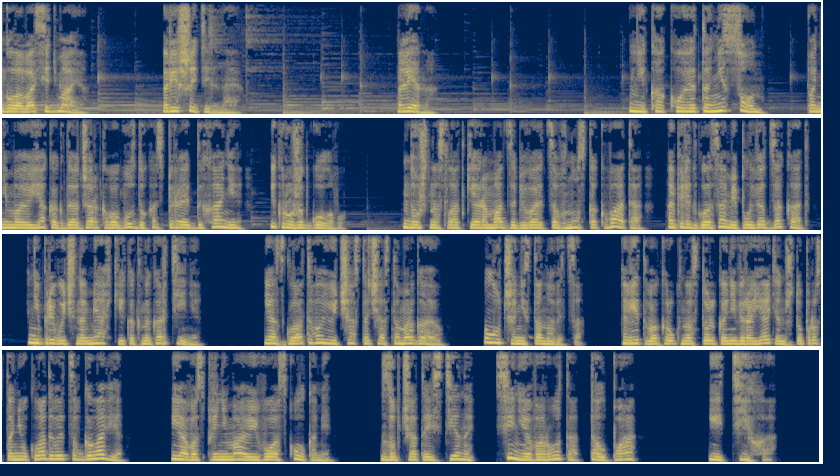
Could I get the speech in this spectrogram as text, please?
Глава седьмая. Решительная. Лена. Никакой это не сон, понимаю я, когда от жаркого воздуха спирает дыхание и кружит голову. Душно-сладкий аромат забивается в нос, как вата, а перед глазами плывет закат, непривычно мягкий, как на картине. Я сглатываю и часто-часто моргаю. Лучше не становится. Вид вокруг настолько невероятен, что просто не укладывается в голове. Я воспринимаю его осколками. Зубчатые стены, синие ворота, толпа. И тихо.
